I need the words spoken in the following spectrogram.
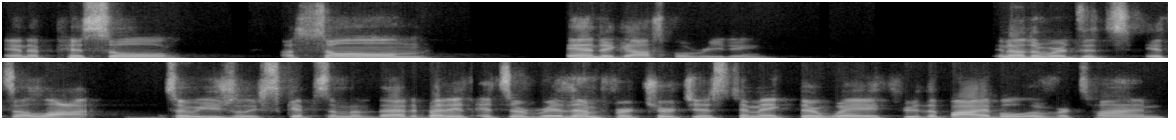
an epistle, a psalm, and a gospel reading. In other words, it's, it's a lot. So we usually skip some of that. But it, it's a rhythm for churches to make their way through the Bible over time.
